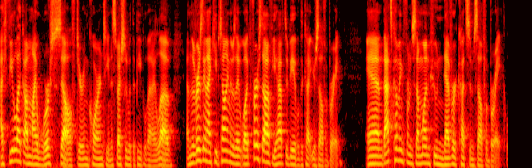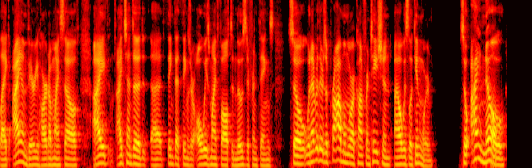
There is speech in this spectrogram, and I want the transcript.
I feel like I'm my worst self during quarantine, especially with the people that I love." And the first thing I keep telling them is like, "Like, first off, you have to be able to cut yourself a break." And that's coming from someone who never cuts himself a break. Like I am very hard on myself. I I tend to uh, think that things are always my fault and those different things. So whenever there's a problem or a confrontation, I always look inward. So I know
